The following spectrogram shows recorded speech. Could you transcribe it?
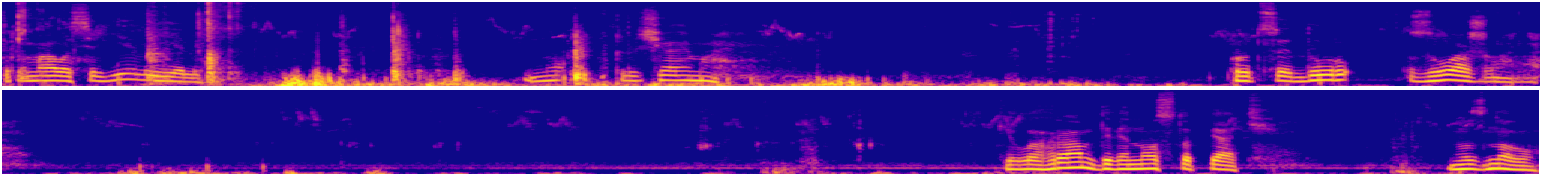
Трималося єлі-єлі. Ну, включаємо процедуру зважування. Кілограм 95. Ну знову,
